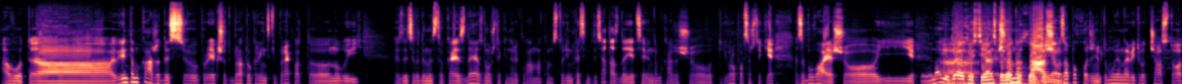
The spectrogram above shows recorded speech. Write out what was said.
А от а, він там каже десь, про якщо брати український переклад е, новий. Здається, видавництво КСД, знову ж таки, не реклама, там сторінка 70, здається, він там каже, що от Європа все ж таки забуває, що її. Вона юдео-християнська за вона- походженням. Да, що за походженням. Тому я навіть от часто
